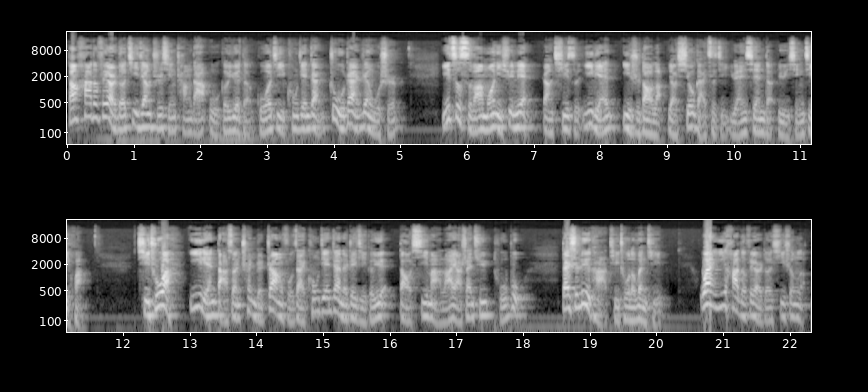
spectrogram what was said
当哈德菲尔德即将执行长达五个月的国际空间站驻站任务时，一次死亡模拟训练让妻子伊莲意识到了要修改自己原先的旅行计划。起初啊，伊莲打算趁着丈夫在空间站的这几个月到喜马拉雅山区徒步，但是绿卡提出了问题：万一哈德菲尔德牺牲了，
